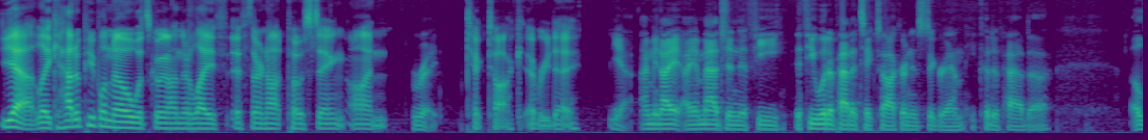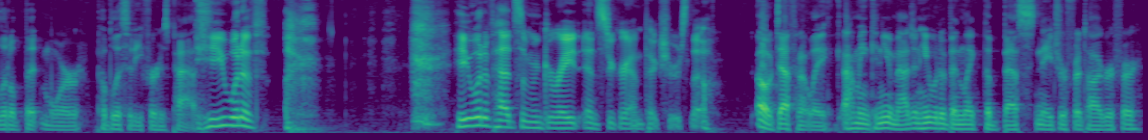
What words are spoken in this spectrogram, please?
Yeah, like how do people know what's going on in their life if they're not posting on Right. TikTok every day? Yeah. I mean, I, I imagine if he if he would have had a TikTok or an Instagram, he could have had a, a little bit more publicity for his past. He would have He would have had some great Instagram pictures though. Oh, definitely. I mean, can you imagine? He would have been like the best nature photographer.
